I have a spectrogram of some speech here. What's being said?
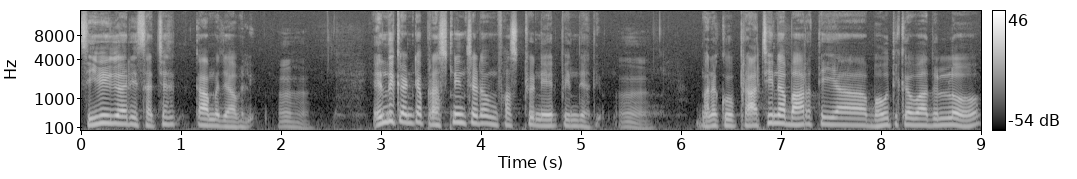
సివి గారి సత్యకామజాబలి ఎందుకంటే ప్రశ్నించడం ఫస్ట్ నేర్పింది అది. మనకు ప్రాచీన భారతీయ భౌతికవాదుల్లో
